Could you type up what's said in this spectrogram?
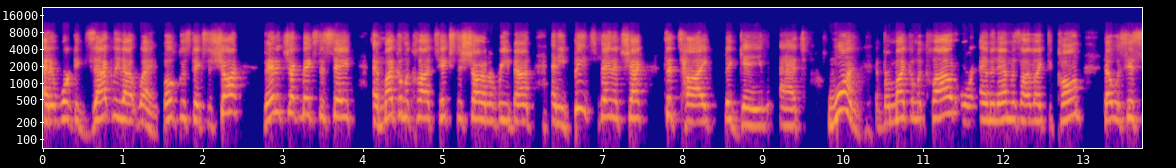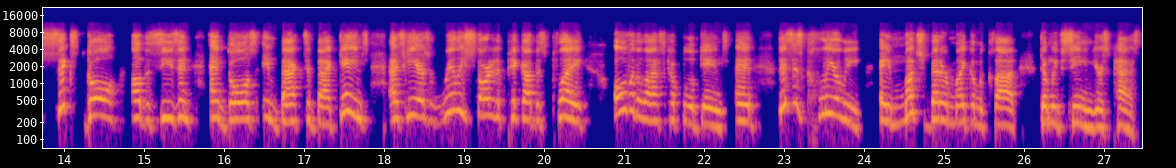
and it worked exactly that way. Boqvist takes the shot, Vanecek makes the save, and Michael McLeod takes the shot on a rebound, and he beats Vanecek to tie the game at one. And for Michael McLeod, or Eminem as I like to call him, that was his sixth goal of the season and goals in back to back games as he has really started to pick up his play over the last couple of games. And this is clearly a much better Michael McLeod than we've seen in years past.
